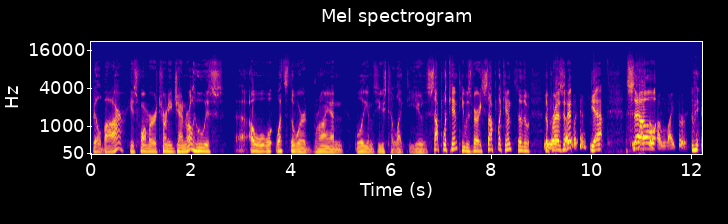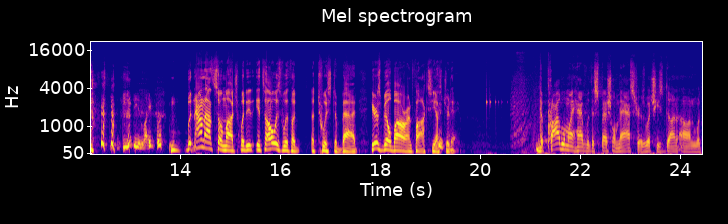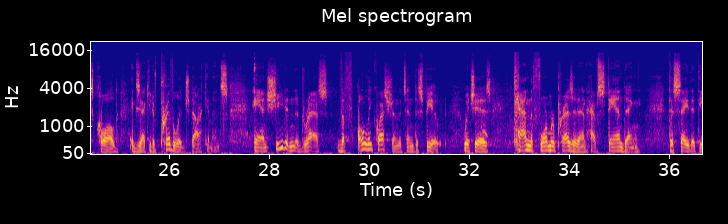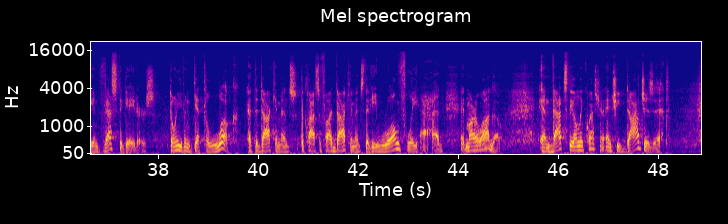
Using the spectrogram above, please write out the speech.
Bill Barr, his former Attorney General, who is, uh, oh, what's the word Brian Williams used to like to use? Supplicant. He was very supplicant to the, the He president. supplicant? Yeah. He's So also a lifer, DC lifer. but now not so much. But it, it's always with a, a twist of bad. Here's Bill Barr on Fox yesterday. The problem I have with the special master is what she's done on what's called executive privilege documents. And she didn't address the f- only question that's in dispute, which is can the former president have standing to say that the investigators don't even get to look at the documents, the classified documents that he wrongfully had at Mar-a-Lago. And that's the only question. And she dodges it.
